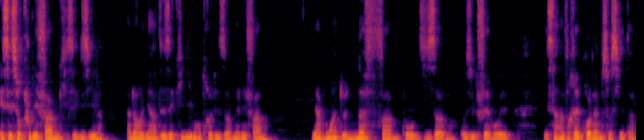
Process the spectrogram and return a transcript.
Et c'est surtout les femmes qui s'exilent, alors il y a un déséquilibre entre les hommes et les femmes, il y a moins de 9 femmes pour 10 hommes aux îles Féroé, et c'est un vrai problème sociétal.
